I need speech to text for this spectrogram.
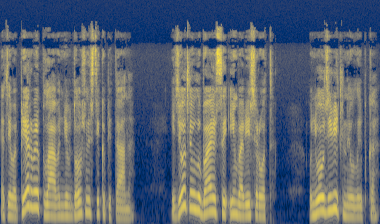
Это его первое плавание в должности капитана. Идет и улыбается им во весь рот. У него удивительная улыбка.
